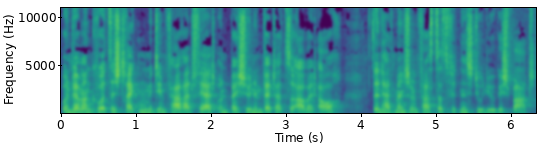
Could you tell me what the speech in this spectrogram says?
Und wenn man kurze Strecken mit dem Fahrrad fährt und bei schönem Wetter zur Arbeit auch, dann hat man schon fast das Fitnessstudio gespart.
